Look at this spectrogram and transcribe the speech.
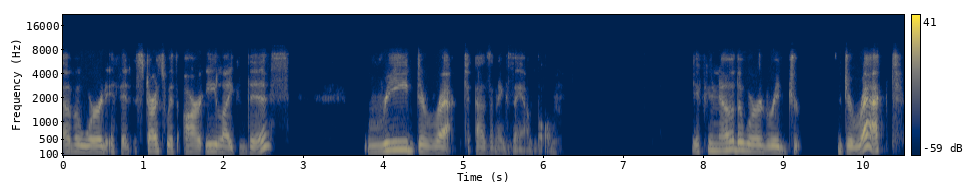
of a word, if it starts with RE like this, redirect as an example. If you know the word redirect,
